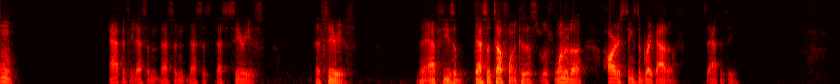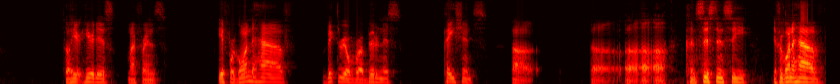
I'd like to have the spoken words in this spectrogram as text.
Mm. Apathy. That's a that's a that's a that's serious. That's serious. The apathy is a that's a tough one because it's, it's one of the hardest things to break out of. Is apathy. So here here it is, my friends. If we're going to have victory over our bitterness, patience, uh, uh, uh, uh, uh consistency, if we're going to have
